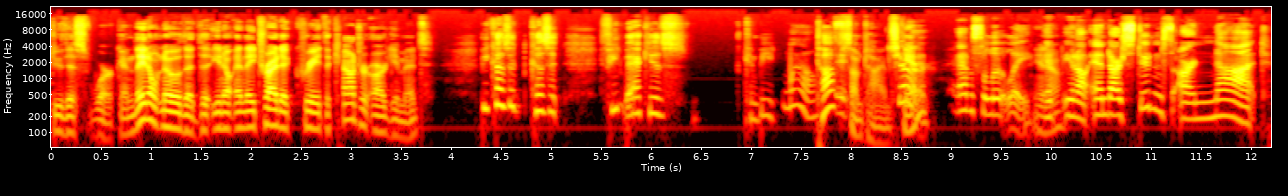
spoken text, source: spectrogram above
do this work. And they don't know that, the, you know, and they try to create the counter argument because it, because it, feedback is, can be well, tough it- sometimes. Sure, it? absolutely. You It- know? you know, and our students are not.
